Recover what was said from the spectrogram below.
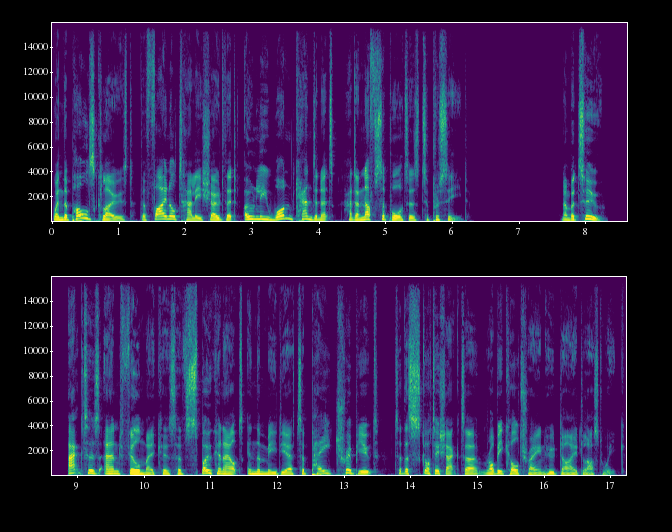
When the polls closed, the final tally showed that only one candidate had enough supporters to proceed. Number 2. Actors and filmmakers have spoken out in the media to pay tribute to the Scottish actor Robbie Coltrane who died last week.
